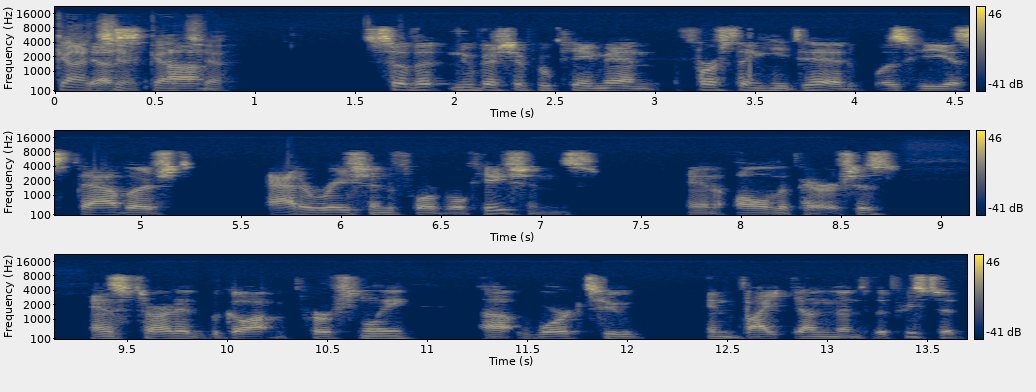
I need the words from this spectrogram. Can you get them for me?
Gotcha. Yes, Gotcha. um, So the new bishop who came in, first thing he did was he established adoration for vocations in all the parishes and started to go out and personally uh, work to invite young men to the priesthood.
